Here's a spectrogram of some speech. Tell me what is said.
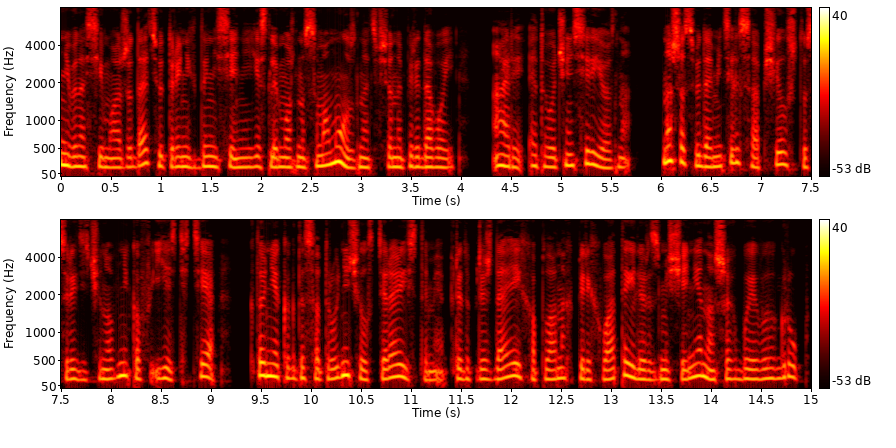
Невыносимо ожидать утренних донесений, если можно самому узнать все на передовой. Ари, это очень серьезно. Наш осведомитель сообщил, что среди чиновников есть те, кто некогда сотрудничал с террористами, предупреждая их о планах перехвата или размещения наших боевых групп.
